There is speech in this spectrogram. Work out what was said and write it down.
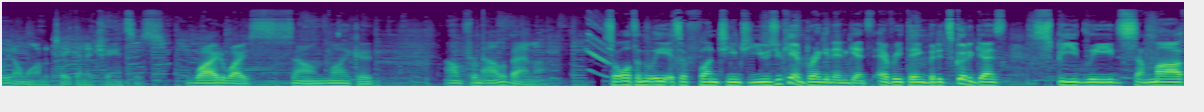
We don't want to take any chances. Why do I sound like a? I'm from Alabama. So ultimately, it's a fun team to use. You can't bring it in against everything, but it's good against speed leads, Samath,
